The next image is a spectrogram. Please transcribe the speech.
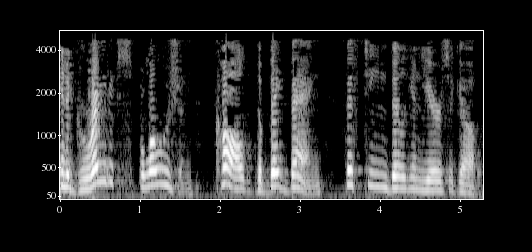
in a great explosion called the Big Bang 15 billion years ago.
